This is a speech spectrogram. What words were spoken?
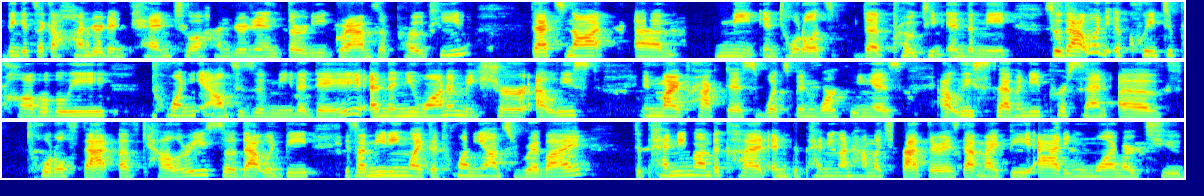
I think it's like 110 to 130 grams of protein. That's not um, meat in total, it's the protein in the meat. So that would equate to probably 20 ounces of meat a day. And then you want to make sure, at least in my practice, what's been working is at least 70% of total fat of calories. So that would be if I'm eating like a 20 ounce ribeye, depending on the cut and depending on how much fat there is, that might be adding one or two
